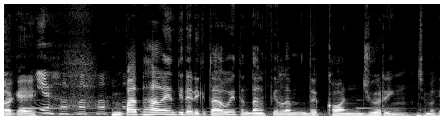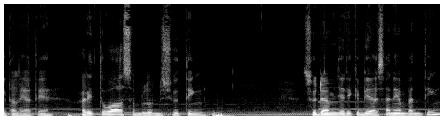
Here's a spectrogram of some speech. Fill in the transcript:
Oke. ya Empat hal yang tidak diketahui tentang film The Conjuring. Coba kita lihat ya. Ritual sebelum syuting. Sudah menjadi kebiasaan yang penting,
